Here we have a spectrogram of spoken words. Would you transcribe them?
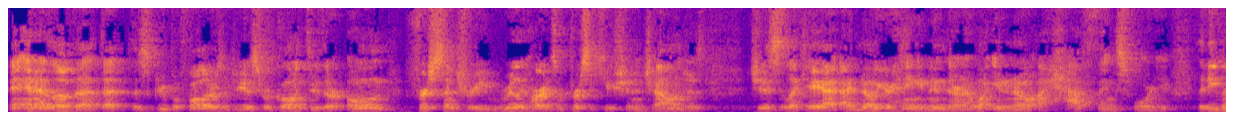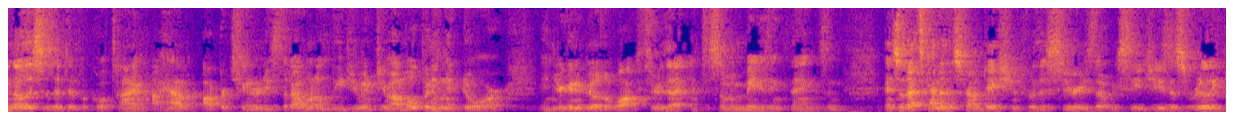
And, I love that, that this group of followers of Jesus were going through their own first century, really hard, some persecution and challenges. Jesus is like, hey, I, I, know you're hanging in there, and I want you to know I have things for you. That even though this is a difficult time, I have opportunities that I want to lead you into. I'm opening a door, and you're going to be able to walk through that into some amazing things. And and so that's kind of this foundation for this series that we see Jesus really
